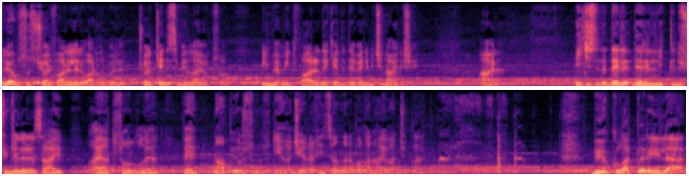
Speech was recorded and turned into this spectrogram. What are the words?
Biliyor musunuz çöl fareleri vardır böyle. Çöl kedisi miydi lan yoksa? Bilmiyorum. İlk fare de kedi de benim için aynı şey. Aynen. İkisi de deri- derinlikli düşüncelere sahip, hayatı sorgulayan ve ne yapıyorsunuz diye acıyarak insanlara bakan hayvancıklar. Büyük kulaklarıyla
